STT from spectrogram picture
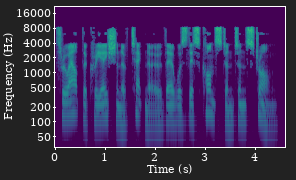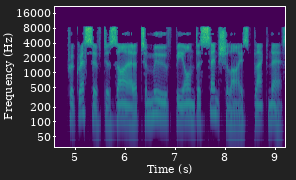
Throughout the creation of techno there was this constant and strong, progressive desire to move beyond essentialized blackness.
